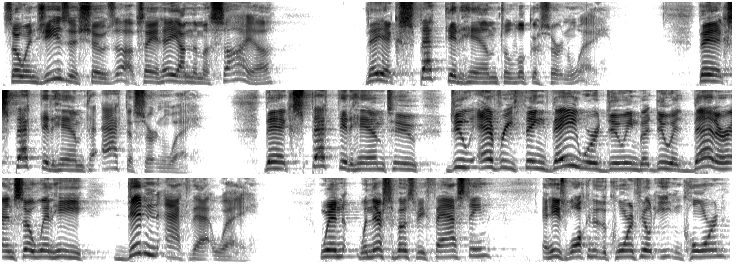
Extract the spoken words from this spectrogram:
So when Jesus shows up saying, Hey, I'm the Messiah, they expected him to look a certain way. They expected him to act a certain way. They expected him to do everything they were doing, but do it better. And so when he didn't act that way, when, when they're supposed to be fasting and he's walking through the cornfield eating corn,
